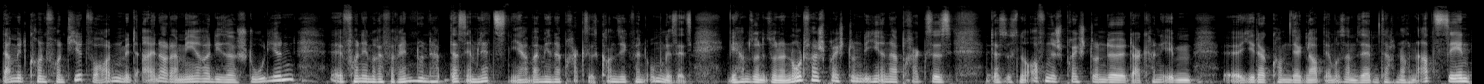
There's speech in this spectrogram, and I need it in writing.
damit konfrontiert worden mit einer oder mehrerer dieser Studien äh, von dem Referenten und habe das im letzten Jahr bei mir in der Praxis konsequent umgesetzt. Wir haben so eine, so eine Notfallsprechstunde hier in der Praxis. Das ist eine offene Sprechstunde. Da kann eben äh, jeder kommen, der glaubt, er muss am selben Tag noch einen Arzt sehen.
